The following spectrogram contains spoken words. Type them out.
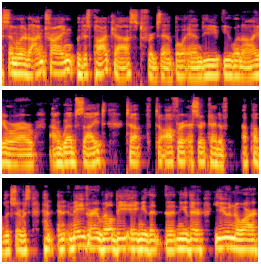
similar to I'm trying with this podcast, for example, Andy, you and I, or our, our website to, to offer a certain kind of a public service. And, and it may very well be, Amy, that, that neither you nor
